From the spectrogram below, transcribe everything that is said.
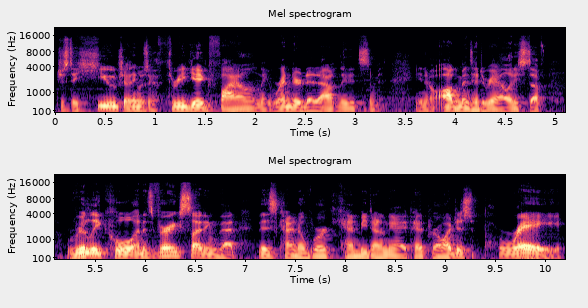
just a huge, I think it was like a three gig file and they rendered it out and they did some, you know, augmented reality stuff really cool and it's very exciting that this kind of work can be done on the iPad Pro. I just pray,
